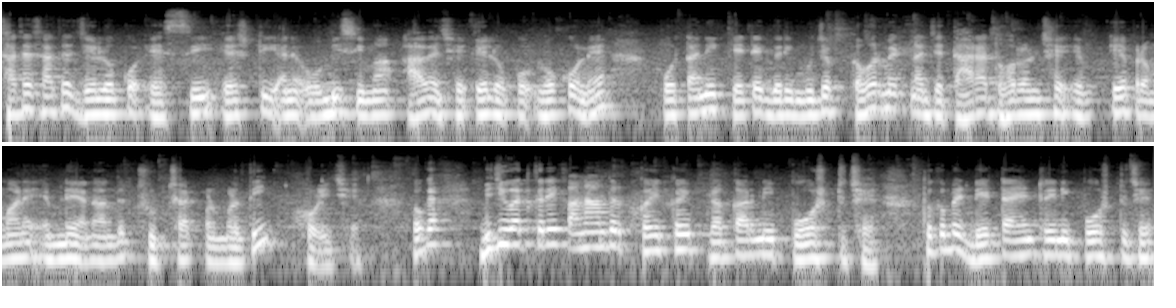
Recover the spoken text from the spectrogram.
સાથે સાથે જે લોકો એસસી, એસટી અને ઓબીસીમાં આવે છે, એ લોકો, લોકોને પોતાની કેટેગરી મુજબ ગવર્મેન્ટના જે ધારાધોરણ છે એ પ્રમાણે એમને એના અંદર છૂટછાટ પણ મળતી હોય છે. ઓકે બીજી વાત કરીએ કે આના અંદર કઈ કઈ પ્રકારની પોસ્ટ છે? તો કે ભાઈ ડેટા એન્ટ્રીની પોસ્ટ છે.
